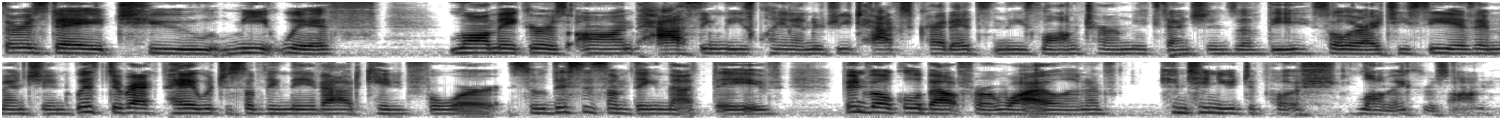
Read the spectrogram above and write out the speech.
Thursday to meet with lawmakers on passing these clean energy tax credits and these long term extensions of the solar ITC, as I mentioned, with direct pay, which is something they've advocated for. So, this is something that they've been vocal about for a while and I've continued to push lawmakers on.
